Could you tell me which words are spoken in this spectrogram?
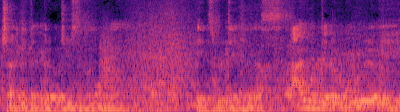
trying to get their go juice in the morning. It's ridiculous. I worked at a really,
